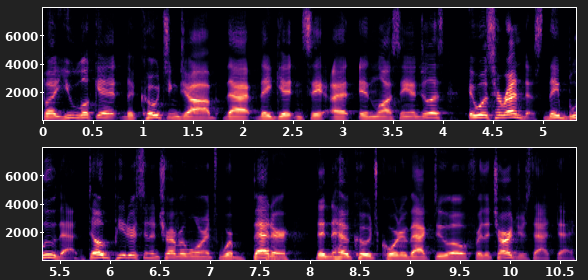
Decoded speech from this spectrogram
but you look at the coaching job that they get in, in Los Angeles, it was horrendous. They blew that. Doug Pederson and Trevor Lawrence were better than the head coach quarterback duo for the Chargers that day.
